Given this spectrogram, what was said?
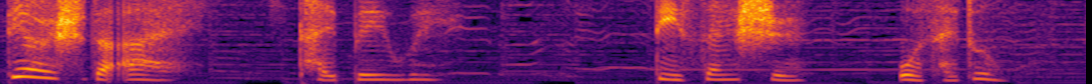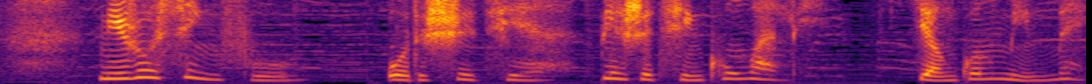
第二世的爱太卑微，第三世我才顿悟：你若幸福，我的世界便是晴空万里，阳光明媚。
